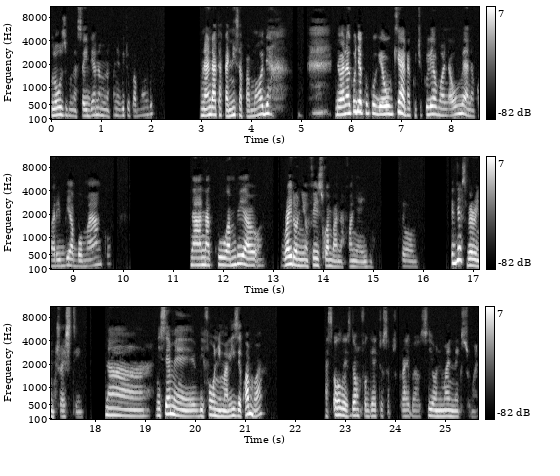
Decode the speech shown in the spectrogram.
close, mnasaidiana, mnafanya vitu pamoja, mnaenda hata kanisa pamoja, ndio anakuja kukugeukia, anakuchukulia mwanaume, anakuharibia boma yako na anakuambia right on your face kwamba anafanya hivyo. So it's just very interesting. Na niseme before nimalize kwamba as always don't forget to subscribe. I'll see you on my next one.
